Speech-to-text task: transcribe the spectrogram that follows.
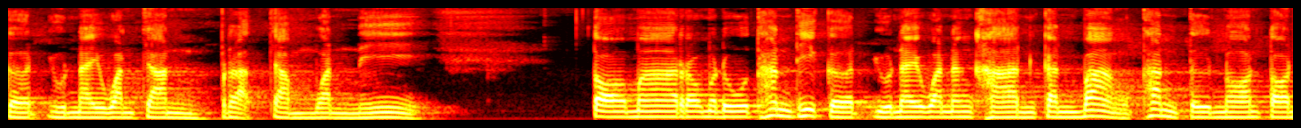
เกิดอยู่ในวันจันทร์ประจำวันนี้ ต่อมาเรามาดูท่านที่เกิดอยู่ในวันอังคารกันบ้าง ท่านตื่นนอนตอน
